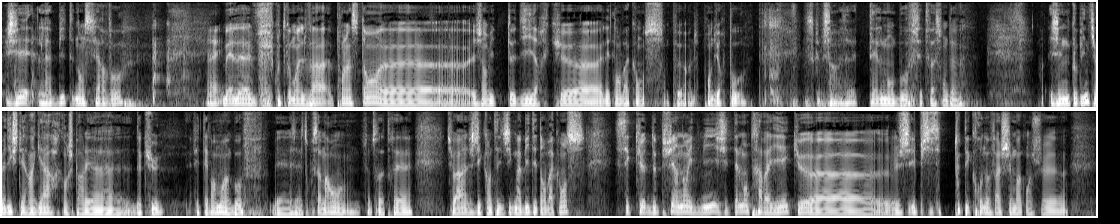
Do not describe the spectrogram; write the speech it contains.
J'ai la bite dans le cerveau. Ouais. Mais elle, pff, écoute comment elle va. Pour l'instant, euh, j'ai envie de te dire que euh, elle est en vacances, un peu, elle prend du repos. Parce que ça, ça va être tellement beau cette façon de. J'ai une copine qui m'a dit que j'étais ringard quand je parlais euh, de cul. Elle fait t'es vraiment un beauf. Mais elle trouve ça marrant. Hein. Je trouve ça très. Tu vois, je dis quand je dis que ma bite est en vacances, c'est que depuis un an et demi, j'ai tellement travaillé que euh, et puis tout est chronophage chez moi quand je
